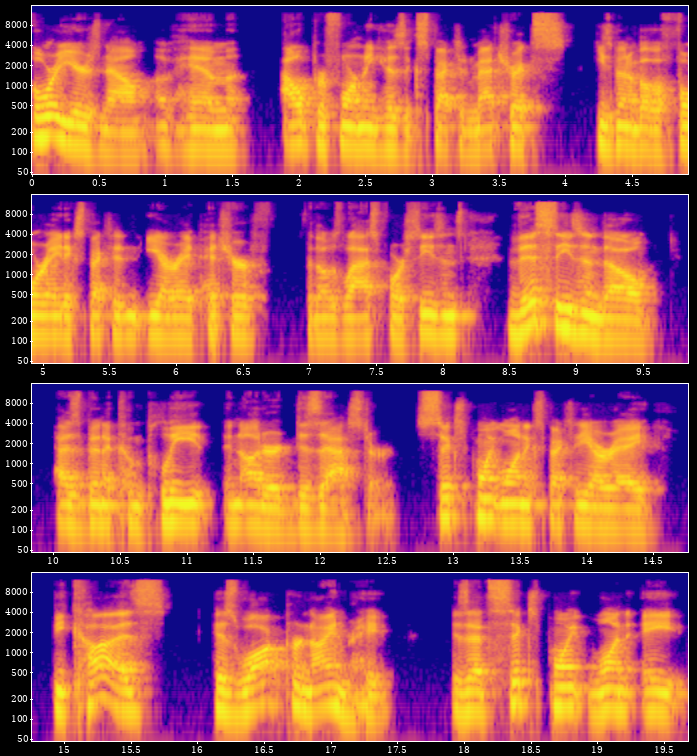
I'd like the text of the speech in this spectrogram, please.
four years now of him outperforming his expected metrics. He's been above a 4.8 expected ERA pitcher for those last four seasons. This season, though, has been a complete and utter disaster. 6.1 expected ERA because his walk per nine rate is at 6.18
